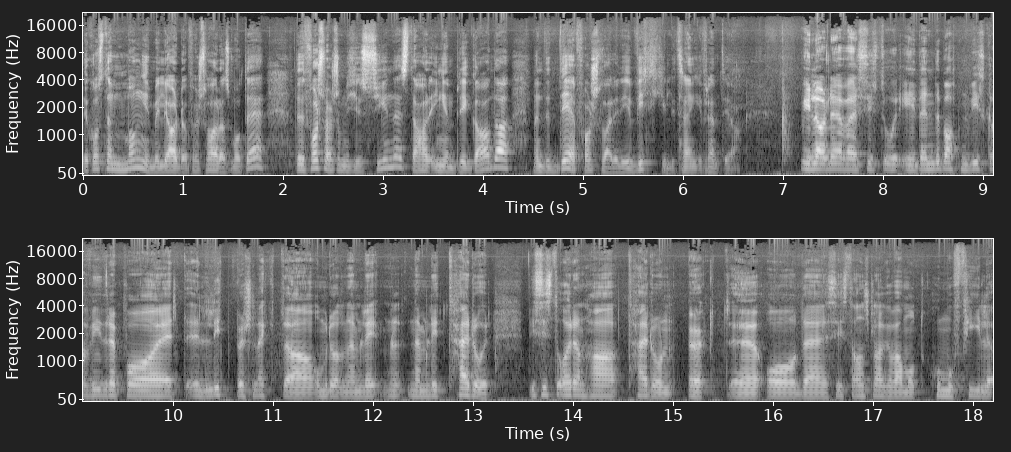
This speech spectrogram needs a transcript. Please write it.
Det koster mange milliarder å forsvare oss mot det. Det er et forsvar som ikke synes, det har ingen brigader, men det er det forsvaret vi virkelig trenger i fremtida. Vi lar det være siste ord i den debatten. Vi skal videre på et litt beslekta område, nemlig, nemlig, terror. De siste årene har terroren økt, eh, og det siste anslaget var mot homofile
